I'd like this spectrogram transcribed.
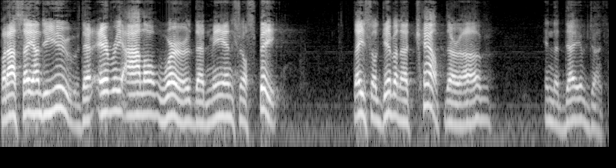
But I say unto you that every idle word that men shall speak, they shall give an account thereof in the day of judgment.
